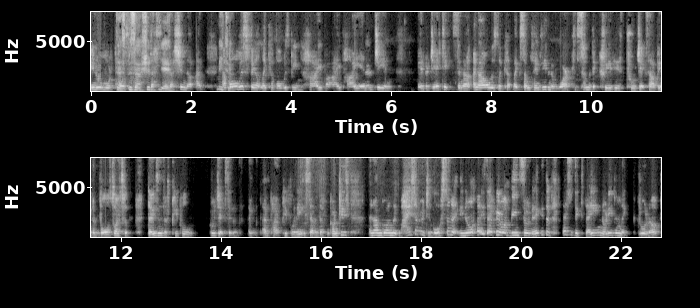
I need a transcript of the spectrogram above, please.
you know, more dispossession. dispossession. Yeah. I, Me I've too. always felt like I've always been high vibe, high energy, and energetics. And I, and I always look at like sometimes even in work and some of the craziest projects I've been involved with with thousands of people, projects that impact people in 87 different countries. And I'm going like, why is everybody lost in it? You know, why is everyone being so negative? This is exciting. Or even like growing up,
